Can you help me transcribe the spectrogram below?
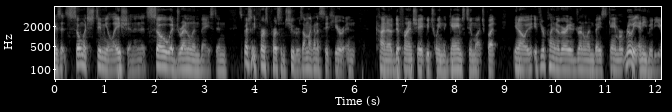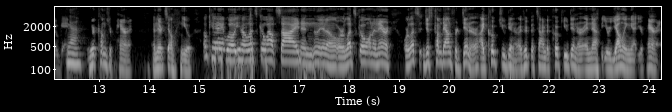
like I said, so much stimulation and it's so adrenaline based, and especially first person shooters. I'm not going to sit here and kind of differentiate between the games too much, but you know, if you're playing a very adrenaline based game or really any video game, yeah. here comes your parent and they're telling you, okay, well, you know, let's go outside and, you know, or let's go on an errand or let's just come down for dinner. I cooked you dinner. I took the time to cook you dinner. And now you're yelling at your parent,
